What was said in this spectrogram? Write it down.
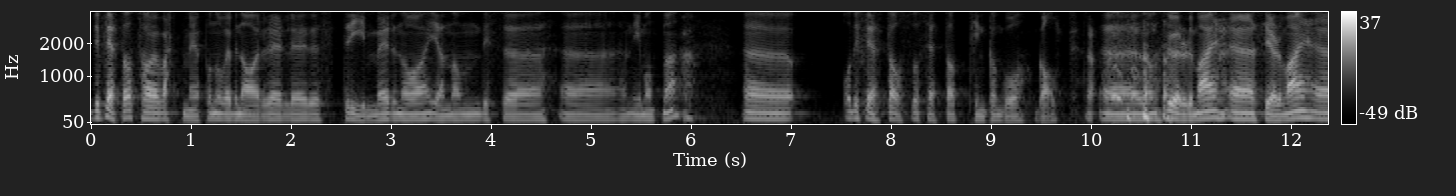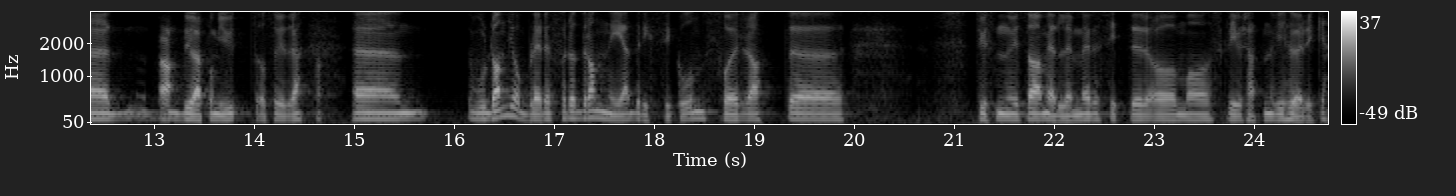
De fleste av oss har jo vært med på noen webinarer eller streamer nå gjennom disse eh, ni månedene. Eh, og de fleste har også sett at ting kan gå galt. Ja. Eh, sånn, hører du meg? Eh, ser du meg? Eh, Ja. Du er på mute, osv. Eh, hvordan jobber dere for å dra ned risikoen for at eh, tusenvis av medlemmer sitter og må skrive chatten 'vi hører ikke'?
